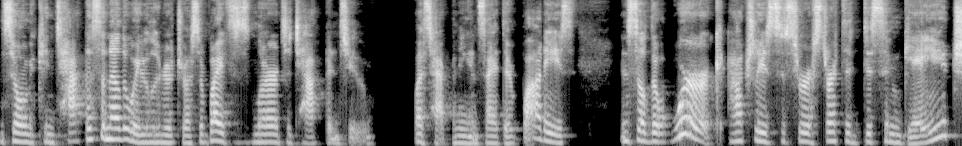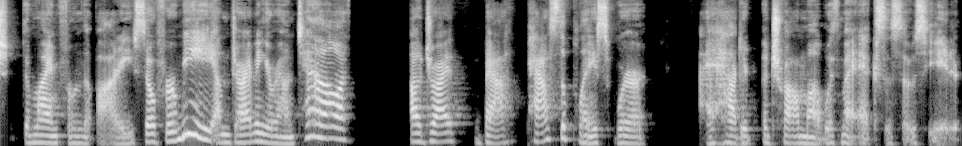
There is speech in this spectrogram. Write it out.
And so we can tap this another way to learn to address our bodies is learn to tap into what's happening inside their bodies. And so the work actually is to sort of start to disengage the mind from the body. So for me, I'm driving around town. I'll drive back past the place where I had a, a, trauma with my ex associated,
